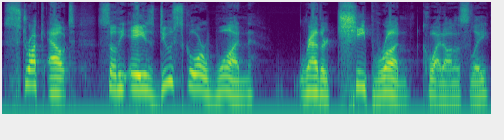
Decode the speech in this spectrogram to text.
struck out so the A's do score one rather cheap run quite honestly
